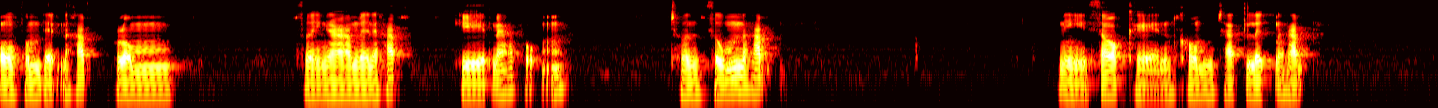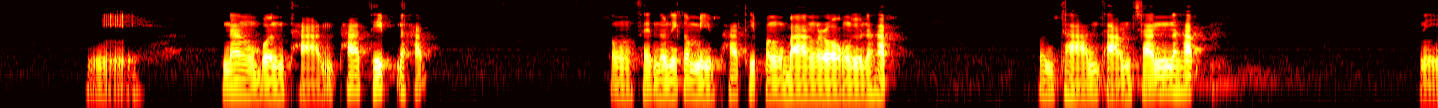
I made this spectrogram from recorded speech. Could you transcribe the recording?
องค์สมเด็จนะครับกลมสวยงามเลยนะครับ เกตนะครับผม ชนซุ้มนะครับ นี่ซอกแขนคมชัดลึกนะครับนี่นั่งบนฐานผ้าทิพย์นะครับ ตรงเส้นตรงนี้ก็มีผ้าทิพย์บางๆรองอยู่นะครับ บนฐานสามชั้นนะครับ นี่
